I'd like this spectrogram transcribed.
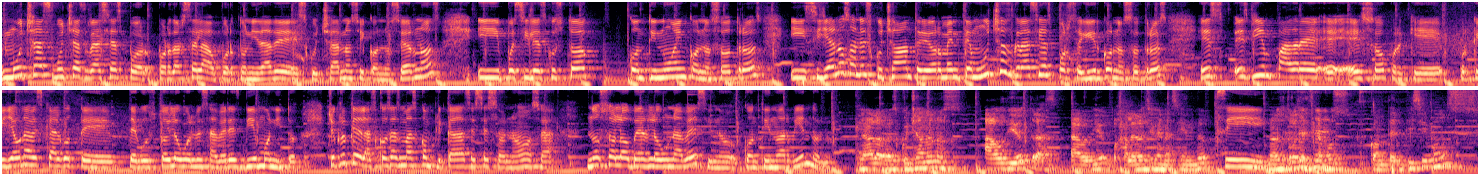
muchas, muchas gracias por, por darse la oportunidad de escucharnos y conocernos. Y pues si les gustó, continúen con nosotros. Y si ya nos han escuchado anteriormente, muchas gracias por seguir con nosotros. Es, es bien padre eh, eso, porque, porque ya una vez que algo te, te gustó y lo vuelves a ver, es bien bonito. Yo creo que de las cosas más complicadas es eso, ¿no? O sea, no solo verlo una vez, sino continuar viéndolo. Claro, escuchándonos audio tras audio, ojalá lo sigan haciendo. Sí. Nosotros estamos contentísimos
